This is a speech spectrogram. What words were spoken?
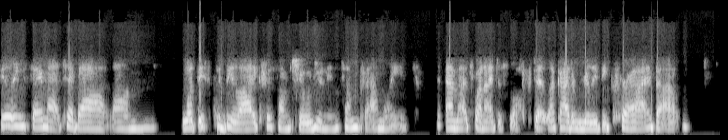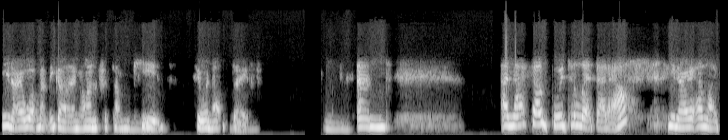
feeling so much about um, what this could be like for some children in some families. And that's when I just lost it. Like I had a really big cry about, you know, what might be going on for some mm. kids who are not safe. Mm. And and that felt good to let that out, you know, and like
